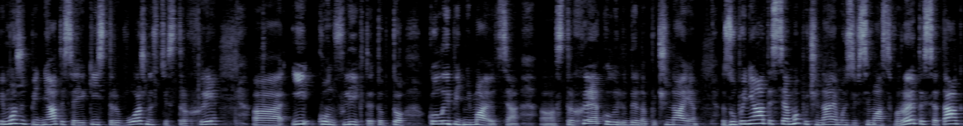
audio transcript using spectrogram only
і можуть піднятися якісь тривожності, страхи і конфлікти. Тобто, коли піднімаються страхи, коли людина починає зупинятися, ми починаємо зі всіма сваритися, так,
